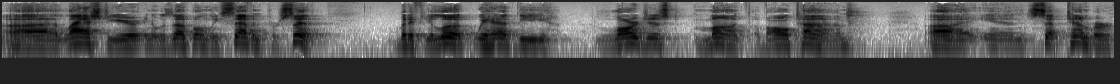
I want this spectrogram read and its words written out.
uh, last year, and it was up only 7%. But if you look, we had the largest month of all time uh, in September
